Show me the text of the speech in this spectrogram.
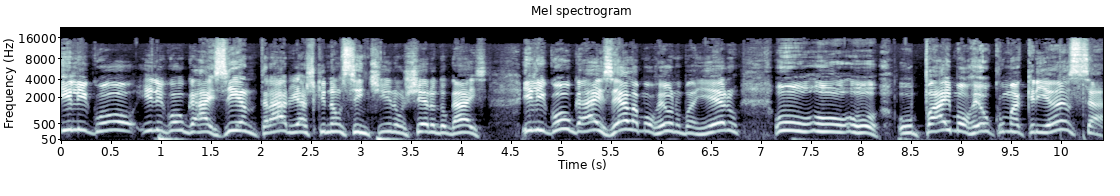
e ligou e ligou o gás. E entraram e acho que não sentiram o cheiro do gás. E ligou o gás ela morreu no banheiro o, o, o, o pai morreu com uma criança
